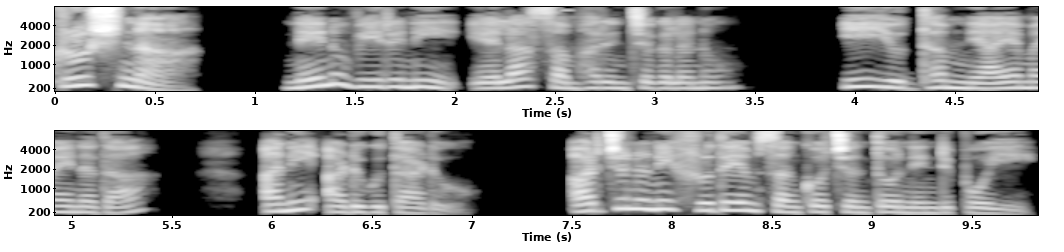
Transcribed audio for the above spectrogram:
కృష్ణ నేను వీరిని ఎలా సంహరించగలను? ఈ యుద్ధం న్యాయమైనదా? అని అడుగుతాడు. అర్జునుని హృదయం సంకోచంతో నిండిపోయి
